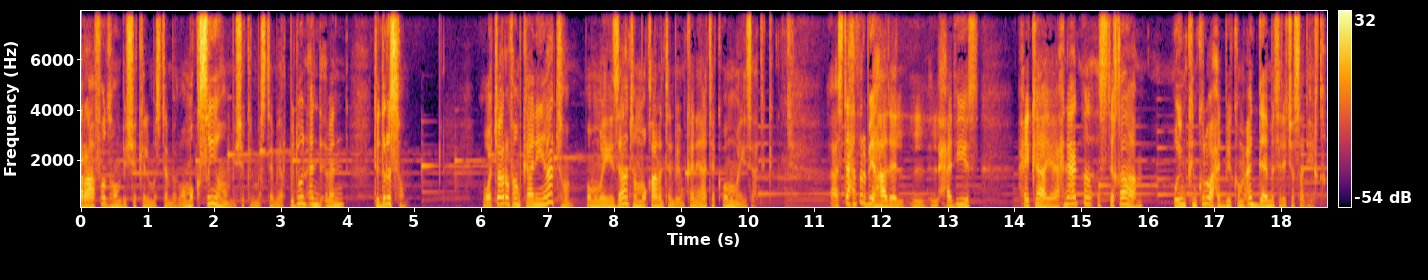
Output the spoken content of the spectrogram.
رافضهم بشكل مستمر ومقصيهم بشكل مستمر بدون أن تدرسهم وتعرف إمكانياتهم ومميزاتهم مقارنة بإمكانياتك ومميزاتك. أستحضر بهذا ال- ال- الحديث حكاية. إحنا عندنا أصدقاء ويمكن كل واحد بيكم عنده مثلك صديق.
